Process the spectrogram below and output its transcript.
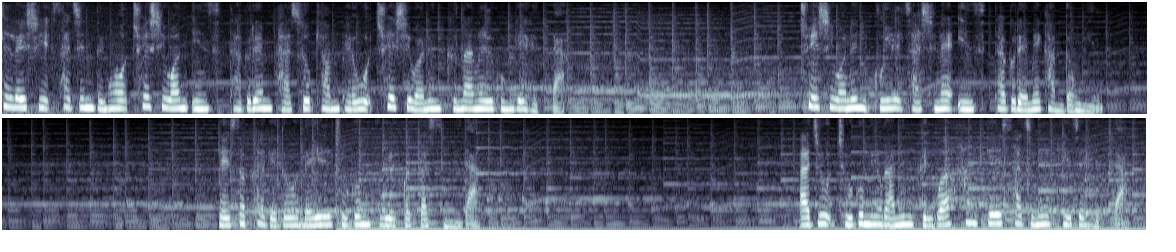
슬래시 사진 등호 최시원 인스타그램 가수 겸 배우 최시원은 근황을 공개했다. 최시원은 9일 자신의 인스타그램에 감동인 배석하게도 내일 조금 부을 것 같습니다. 아주 조금요라는 글과 함께 사진을 게재했다.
